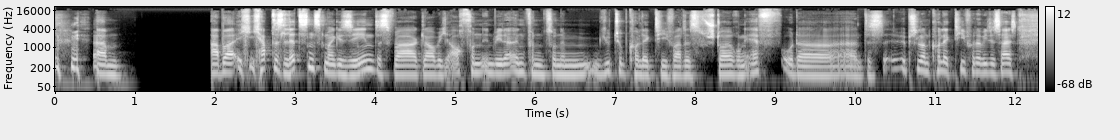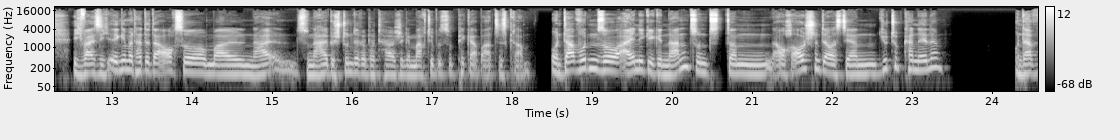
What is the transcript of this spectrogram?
ähm, Aber ich, ich habe das letztens mal gesehen, das war, glaube ich, auch von entweder irgend so einem YouTube-Kollektiv, war das Steuerung F oder äh, das Y-Kollektiv oder wie das heißt. Ich weiß nicht, irgendjemand hatte da auch so mal eine, so eine halbe Stunde Reportage gemacht über so Pickup-Artist-Gramm. Und da wurden so einige genannt und dann auch Ausschnitte aus deren YouTube-Kanäle. Und da,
